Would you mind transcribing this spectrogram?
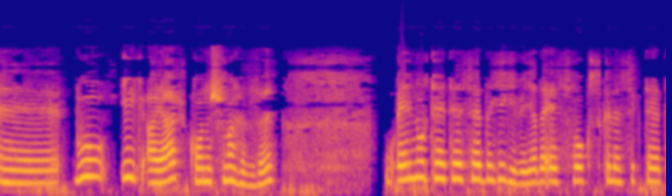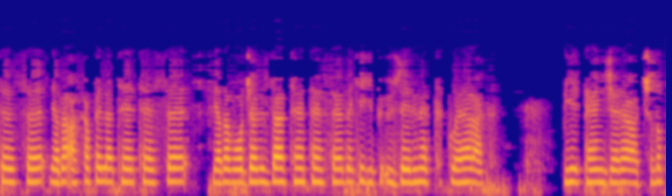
Ee, bu ilk ayar konuşma hızı. Bu Elnur TTS'deki gibi ya da Svox Klasik TTS ya da Acapella TTS ya da Vocalizer TTS'deki gibi üzerine tıklayarak bir pencere açılıp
